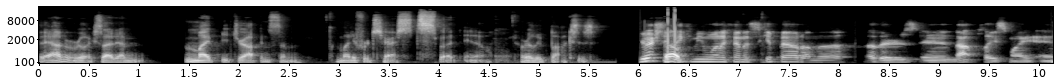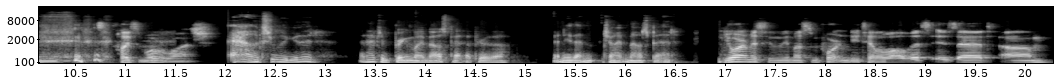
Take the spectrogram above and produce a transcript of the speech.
Yeah, I'm really excited. I might be dropping some money for chests, but you know, or loot boxes. You're actually Oh. making me want to kind of skip out on the others and not play Smite and play some Overwatch. Yeah, it looks really good. I'd have to bring my mouse pad up here though. I need that giant mouse pad. You are missing the most important detail of all this is that, um,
